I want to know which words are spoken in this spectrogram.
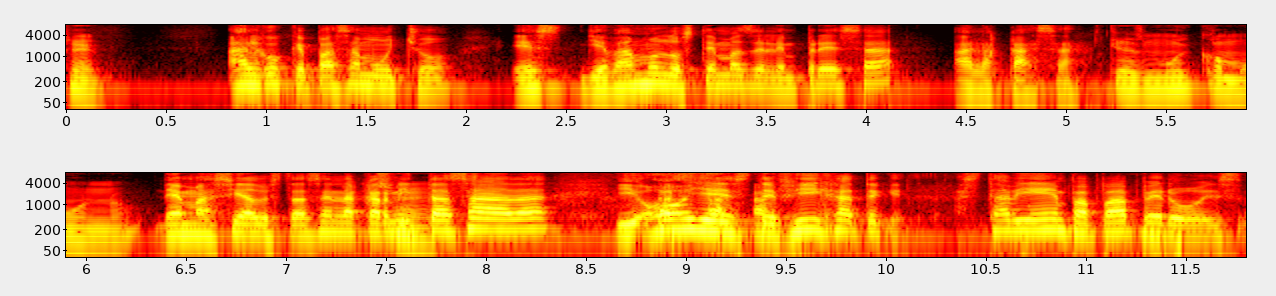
algo que pasa mucho es llevamos los temas de la empresa a la casa. Que es muy común, ¿no? Demasiado. Estás en la carnita asada y, oye, este, fíjate que está bien, papá, pero es,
